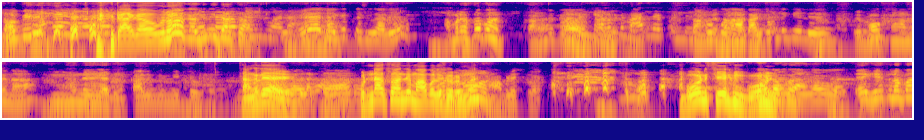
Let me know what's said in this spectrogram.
काय काय बाबू ना. हे लगेच कशी झाली? असतं पण. हे. म्हणजे चांगले आहे. कुठं असतो आणते महाबळेश्वरून ना? महाबळेश्वर. बोंड सेम बोंड हे घे तुला पण.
